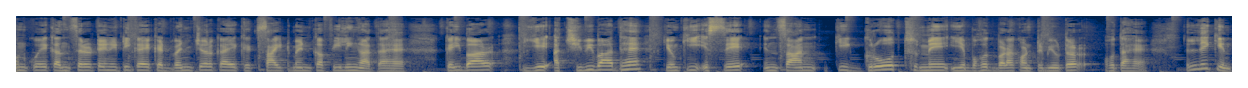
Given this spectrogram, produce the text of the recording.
उनको एक अनसर्टेनिटी का एक एडवेंचर का एक एक्साइटमेंट का फीलिंग आता है कई बार ये अच्छी भी बात है क्योंकि इससे इंसान की ग्रोथ में ये बहुत बड़ा कंट्रीब्यूटर होता है लेकिन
